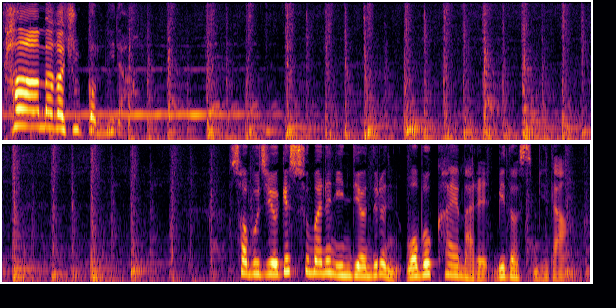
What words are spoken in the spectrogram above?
다 막아줄 겁니다. 서부 지역의 수많은 인디언들은 워보카의 말을 믿었습니다.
